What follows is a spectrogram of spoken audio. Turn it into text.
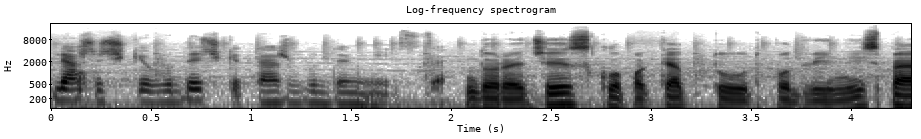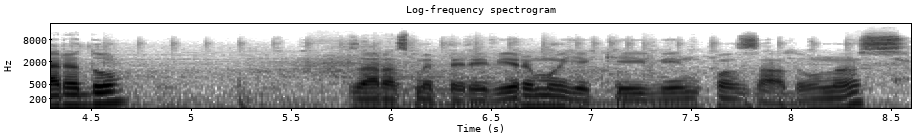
пляшечки водички теж буде місце. До речі, склопакет тут подвійний спереду. Зараз ми перевіримо, який він позаду у нас.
